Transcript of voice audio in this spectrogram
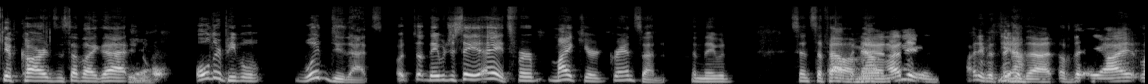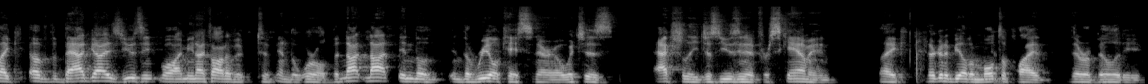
gift cards and stuff like that. Yeah. Older people would do that. They would just say, "Hey, it's for Mike, your grandson," and they would send stuff out. Oh but now, man, I didn't even I didn't even think Yeah. of that of the AI, like of the bad guys using. Well, I mean, I thought of it to, in the world, but not not in the in the real case scenario, which is actually just using it for scamming. Like they're going to be able to multiply their ability.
